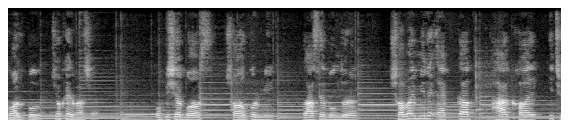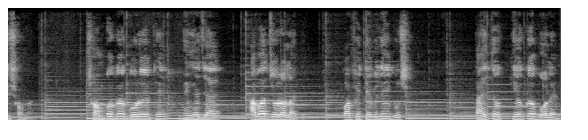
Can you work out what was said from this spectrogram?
গল্প, চোখের ভাষা। অফিসে বস, সহকর্মী, ক্লাসে বন্ধুরা, সবাই মিলে এক কাপ ভাগ হয় কিছু সময়। সম্পর্ক গড়ে ওঠে, ভেঙে যায়, আবার জোড়া লাগে। কফি টেবিলেই বসে। তাই তো কেউ কেউ বলেন,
